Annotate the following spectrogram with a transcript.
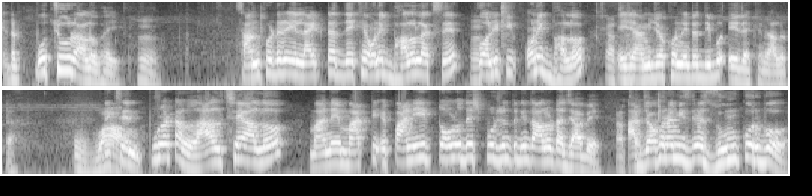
এটা প্রচুর আলো ভাই। হুম। সানফোর্ডের এই লাইটটা দেখে অনেক ভালো লাগছে। কোয়ালিটি অনেক ভালো। এই যে আমি যখন এটা দিব এই দেখেন আলোটা। দেখছেন পুরোটা লালচে আলো। মানে মাটি পানির তলদেশ পর্যন্ত কিন্তু আলোটা যাবে। আর যখন আমি জুম করব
